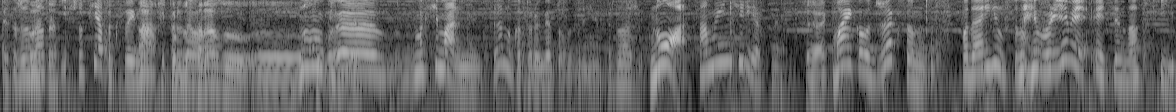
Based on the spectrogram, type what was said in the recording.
Это за что носки. это? Чтоб я так свои А, носки чтобы продавала. сразу э, Ну, купить, да? э, максимальную цену, которую готовы за нее предложить. Но самое интересное, Так. Майкл Джексон подарил в свое время эти носки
